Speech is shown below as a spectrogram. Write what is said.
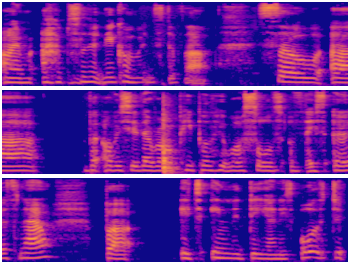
I'm absolutely convinced of that. So, uh, but obviously there are people who are souls of this earth now, but it's in the DNA. It's all the,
